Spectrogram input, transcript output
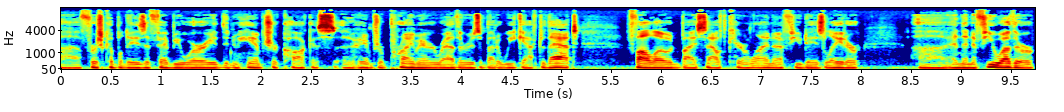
uh, first couple days of February. The New Hampshire caucus, uh, New Hampshire primary rather, is about a week after that, followed by South Carolina a few days later, uh, and then a few other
